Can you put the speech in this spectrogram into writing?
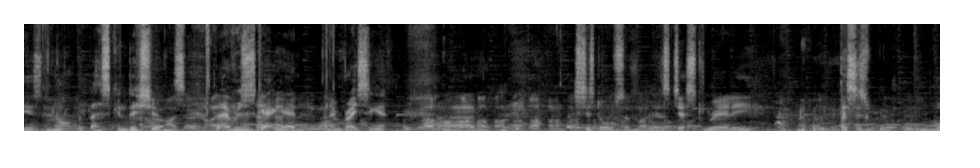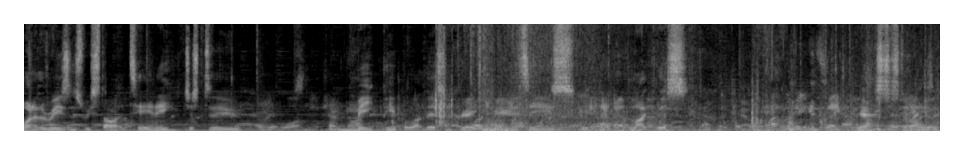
is, not the best conditions, but everyone's just getting in and embracing it. Um, it's just awesome. Like, it's just really. This is one of the reasons we started TNE, just to meet people like this and create communities like this. Yeah, it's just amazing.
